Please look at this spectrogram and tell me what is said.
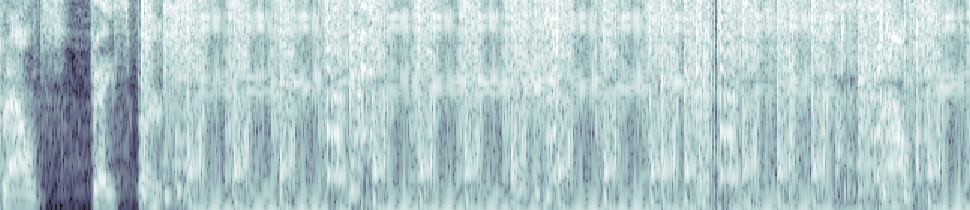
Bounce, face first. Bounce.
